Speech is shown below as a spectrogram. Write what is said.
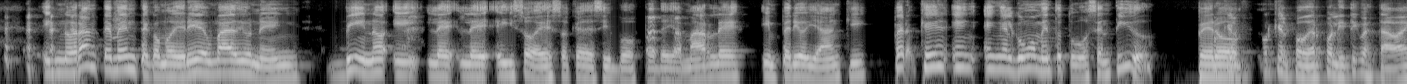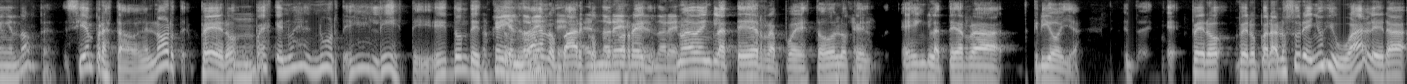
Ignorantemente, como diría un de un vino y le, hizo eso que decís vos, pues de llamarle Imperio Yankee, pero que en, algún momento tuvo sentido. Pero, porque, el poder político estaba en el norte. Siempre ha estado en el norte, pero pues que no es el norte, es el este, es donde, el los barcos. Pues, Nueva Inglaterra, pues todo lo que es Inglaterra criolla. Eh, pero, pero para los sureños igual, era,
